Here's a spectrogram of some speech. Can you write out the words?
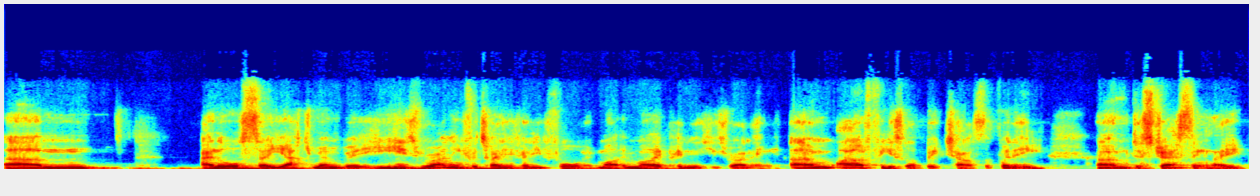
Um, and also, you have to remember he, he's running for 2024. In my, in my opinion, he's running. Um, I think he's got a big chance of winning, um, distressingly.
